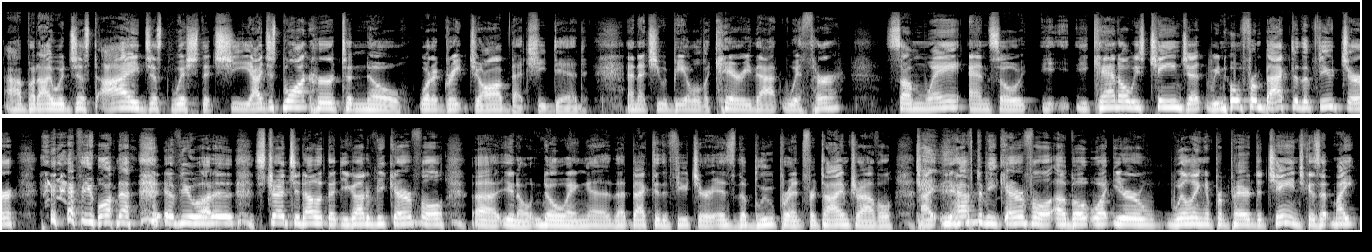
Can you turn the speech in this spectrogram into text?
Uh, but i would just i just wish that she i just want her to know what a great job that she did and that she would be able to carry that with her some way and so y- you can't always change it. We know from back to the future if you want to if you want to stretch it out that you got to be careful uh, you know knowing uh, that back to the future is the blueprint for time travel. Uh, you have to be careful about what you're willing and prepared to change because it might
